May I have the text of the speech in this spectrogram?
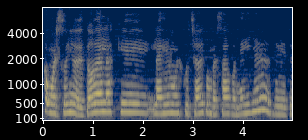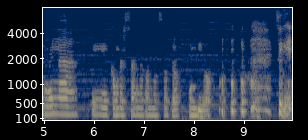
Como el sueño de todas las que las hemos escuchado y conversado con ella, de tenerla eh, conversando con nosotros en vivo. sí.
